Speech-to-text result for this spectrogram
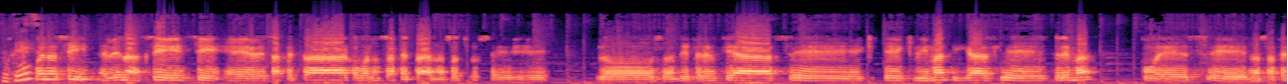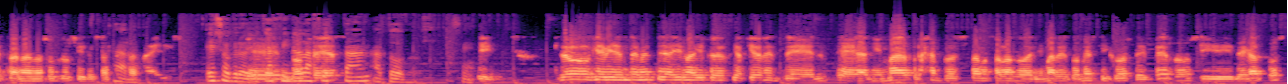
¿Tú crees? Bueno, sí, Elena, sí, sí, eh, les afecta como nos afecta a nosotros. Eh, los, las diferencias eh, climáticas extremas pues eh, nos afectan a nosotros y les afectan claro. a ellos. Eso creo yo, que al final Entonces, afectan a todos. Sí. sí. Creo que evidentemente hay una diferenciación entre el, el, animal, por ejemplo, estamos hablando de animales domésticos, de perros y de gatos,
